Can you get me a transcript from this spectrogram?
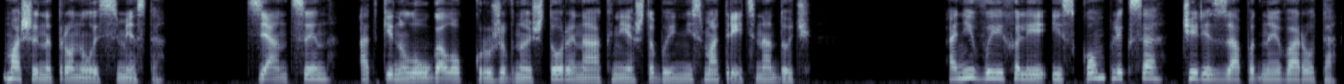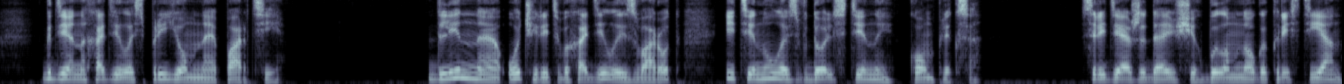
Машина тронулась с места. Цзян Цин откинула уголок кружевной шторы на окне, чтобы не смотреть на дочь. Они выехали из комплекса через западные ворота, где находилась приемная партии. Длинная очередь выходила из ворот и тянулась вдоль стены комплекса. Среди ожидающих было много крестьян,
